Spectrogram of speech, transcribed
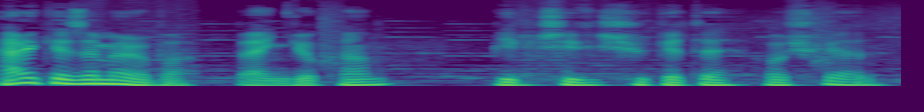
Herkese merhaba, ben Gökhan. Bir kişilik şirkete hoş geldin.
